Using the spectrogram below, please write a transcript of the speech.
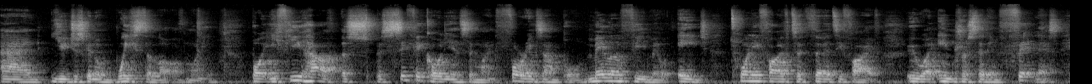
and you're just gonna waste a lot of money. But if you have a specific audience in mind, for example, male and female, age 25 to 35, who are interested in fitness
